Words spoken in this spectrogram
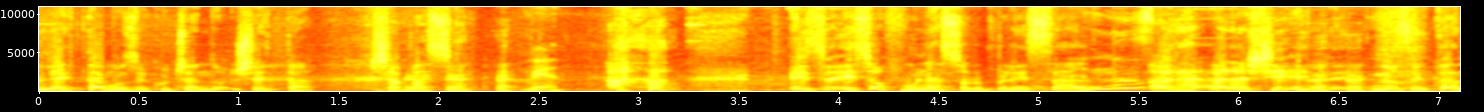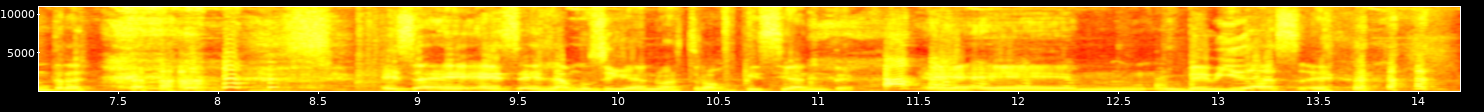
la estamos escuchando. Ya está, ya pasó. Bien. Ah, ¿eso, eso fue una sorpresa? No sé. Ahora, ahora lle- nos están trayendo. Esa es, es la música de nuestro auspiciante. Eh, eh, bebidas.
